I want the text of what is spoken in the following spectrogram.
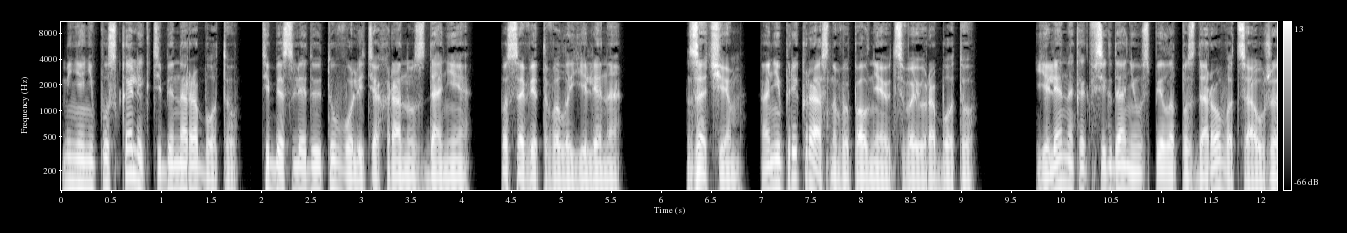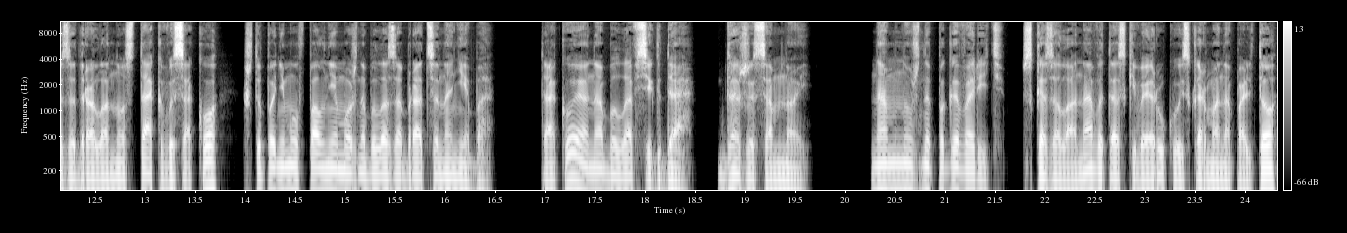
«Меня не пускали к тебе на работу. Тебе следует уволить охрану здания», — посоветовала Елена. «Зачем? Они прекрасно выполняют свою работу». Елена, как всегда, не успела поздороваться, а уже задрала нос так высоко, что по нему вполне можно было забраться на небо. Такой она была всегда, даже со мной. «Нам нужно поговорить», — сказала она, вытаскивая руку из кармана пальто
